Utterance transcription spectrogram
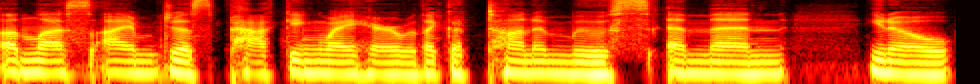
unless I'm just packing my hair with like a ton of mousse and then, you know,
